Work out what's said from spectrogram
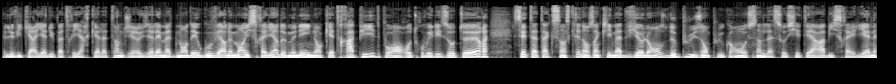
Le vicariat du patriarcat latin de Jérusalem a demandé au gouvernement israélien de mener une enquête rapide pour en retrouver les auteurs. Cette attaque s'inscrit dans un climat de violence de plus en plus grand au sein de la société arabe israélienne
